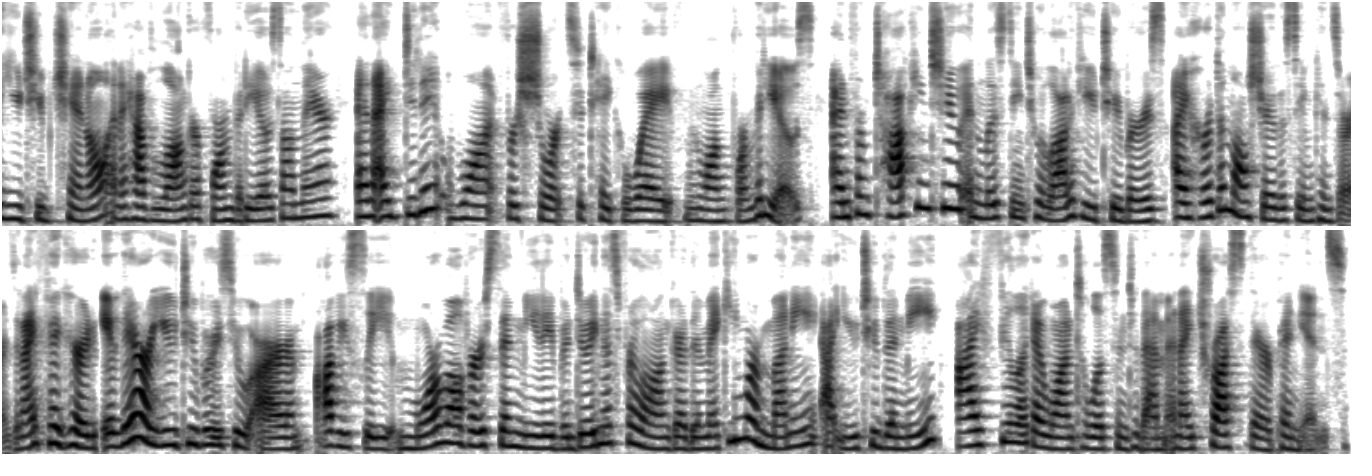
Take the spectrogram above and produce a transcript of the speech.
a YouTube channel and I have longer form videos on there. And I didn't want for shorts to take away from long form videos. And from talking to and listening to a lot of YouTubers, I heard them all share the same concerns. And I figured if there are YouTubers who are obviously more well versed than me, they've been doing this for longer, they're making more money at YouTube than me, I feel like I want to listen to them and I trust their opinions.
